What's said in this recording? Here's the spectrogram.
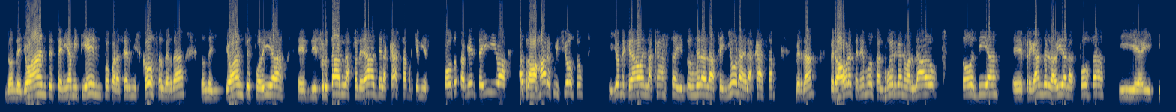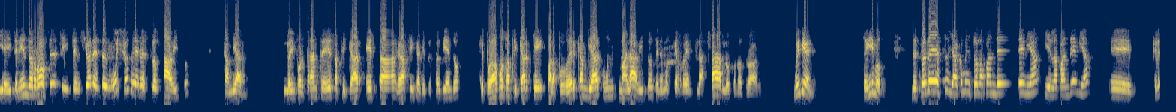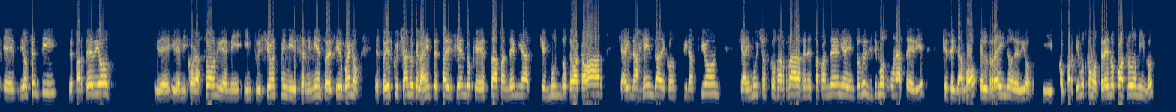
donde yo antes tenía mi tiempo para hacer mis cosas, ¿verdad? Donde yo antes podía eh, disfrutar la soledad de la casa porque mi esposo también se iba a trabajar juicioso y yo me quedaba en la casa y entonces era la señora de la casa, ¿verdad? Pero ahora tenemos al muérgano al lado todo el día eh, fregándole la vida a la esposa y, y, y, teniendo roces y tensiones. Entonces muchos de nuestros hábitos cambiaron. Lo importante es aplicar esta gráfica que tú estás viendo que podamos aplicar que para poder cambiar un mal hábito tenemos que reemplazarlo con otro hábito. Muy bien, seguimos. Después de esto ya comenzó la pandemia y en la pandemia eh, eh, Dios sentí de parte de Dios y de, y de mi corazón y de mi intuición y mi discernimiento, decir, bueno, estoy escuchando que la gente está diciendo que esta pandemia, que el mundo se va a acabar, que hay una agenda de conspiración, que hay muchas cosas raras en esta pandemia y entonces hicimos una serie que se llamó El Reino de Dios y compartimos como tres o cuatro domingos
